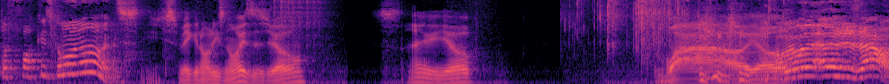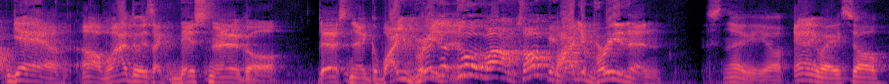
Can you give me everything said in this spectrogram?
The fuck is going on? You just making all these noises, yo. Hey, yo. Wow, I mean, yo. Oh, we'll edit this out. Yeah. Oh, when I do it, it's like this nigga, this nigga. Why you breathing? you do it while I'm talking. Why you breathing? This nigga, yo. Anyway, so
